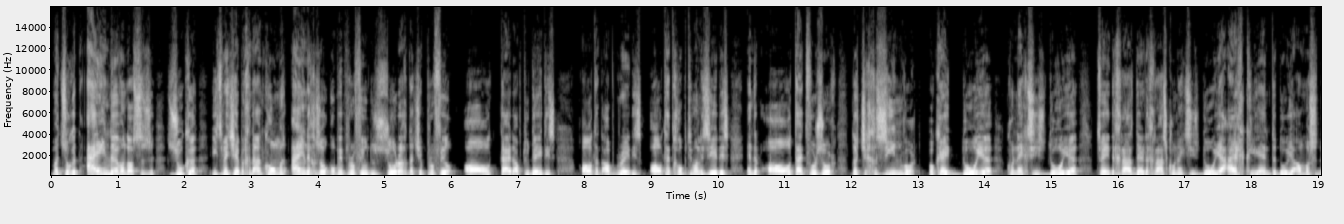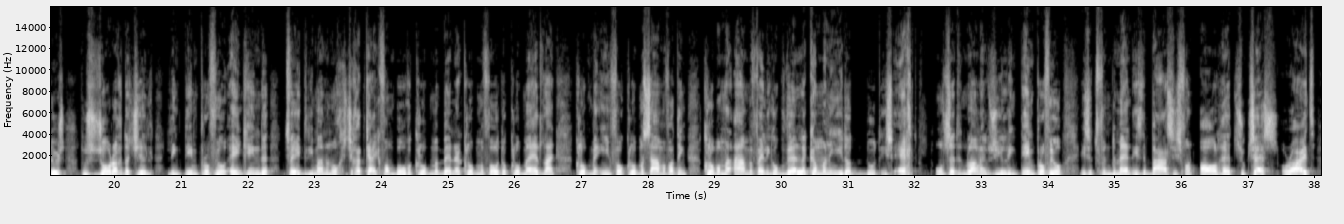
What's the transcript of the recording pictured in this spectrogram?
Maar het is ook het einde, want als ze zoeken, iets met je hebben gedaan, komen, eindigen ze ook op je profiel. Dus zorg dat je profiel altijd up-to-date is, altijd upgrade is, altijd geoptimaliseerd is. En er altijd voor zorgt dat je gezien wordt. Oké? Door je connecties, door je tweede graad, derde graads connecties, door je eigen cliënten, door je ambassadeurs. Dus zorg dat je LinkedIn profiel één keer in de twee, drie maanden nog eens gaat kijken van boven. Klopt mijn banner, klopt mijn foto, klopt mijn headline, klopt mijn info, klopt mijn samenvatting, klopt mijn aanbeveling. Op welke manier je dat doet is echt ontzettend belangrijk. Dus je LinkedIn profiel is het fundament, is de basis van al het succes. Alright?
